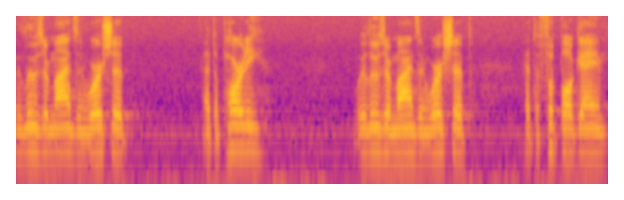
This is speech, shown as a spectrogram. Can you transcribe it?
We lose our minds in worship at the party. We lose our minds in worship at the football game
